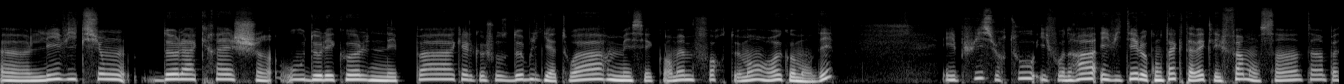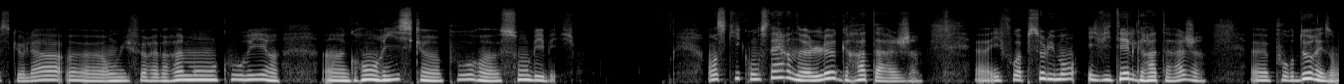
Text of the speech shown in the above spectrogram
L'éviction de la crèche ou de l'école n'est pas quelque chose d'obligatoire, mais c'est quand même fortement recommandé. Et puis surtout, il faudra éviter le contact avec les femmes enceintes hein, parce que là, euh, on lui ferait vraiment courir un grand risque pour euh, son bébé. En ce qui concerne le grattage, euh, il faut absolument éviter le grattage pour deux raisons.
